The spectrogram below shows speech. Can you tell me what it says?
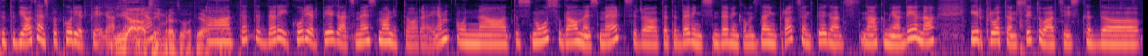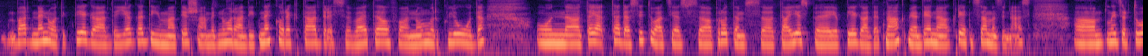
Tad, tad jautājums par kurjeru piegādēm. Jā, acīm redzot. Jā, jā. Tad, tad arī kurjeru piegādes mēs monitorējam. Un, tas mūsu galvenais mērķis ir uh, 99,9% piegādes nākamajā dienā. Ir, protams, situācijas, kad var nenotikt piegāde, ja gadījumā tiešām ir norādīta nekorekta adrese vai telefona numura kļūda. Un tajā, tādās situācijās, protams, tā iespēja piegādāt nākamajā dienā krietni samazinās. Līdz ar to,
